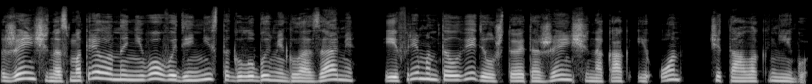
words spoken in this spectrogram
Женщина смотрела на него водянисто-голубыми глазами, и Фримонтл видел, что эта женщина, как и он, читала книгу.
